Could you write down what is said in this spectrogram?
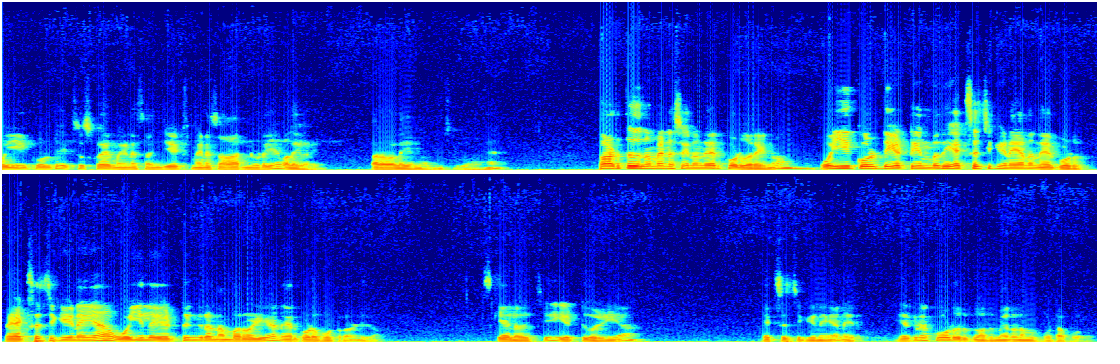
y equal to x square minus அஞ்சு எக்ஸ் மைனஸ் ஆறினுடைய வளைவரை. பரவளையம் அப்படின்னு சொல்லுவாங்க. இப்போ அடுத்தது நம்ம என்ன செய்யணும்? நேர்கோடு வரையணும். ஒய் ஈக்குவல் டு எட்டு என்பது எக்ஸ்ஹெச்சுக்கு இணையான நேர்கோடு. இப்போ எக்ஸ்ஹெச்சுக்கு இணையாக ஒய்யில் எட்டுங்கிற நம்பர் வழியாக நேர்கோடை போட்டுற வேண்டியதான் ஸ்கேலை வச்சு எட்டு வழியாக எக்ஸ்ஹெச்சுக்கு இணையாக நேர்கோடு. ஏற்கனவே கோடு இருக்கும். அது மேலே நம்ம போட்டால் போதும்.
